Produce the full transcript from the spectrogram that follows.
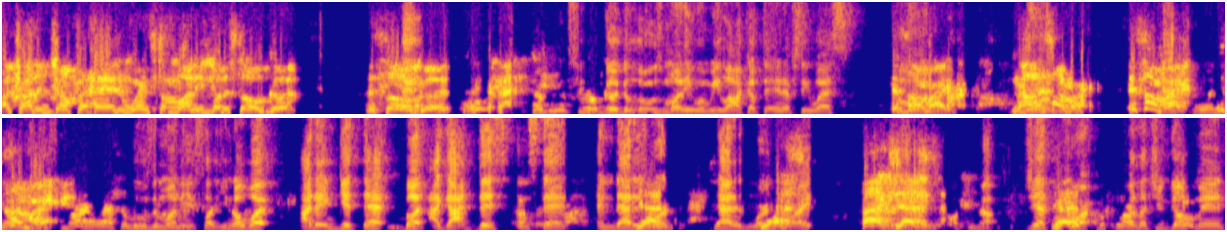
I try to jump ahead and win some money, but it's all good. It's all good. Doesn't it feel good to lose money when we lock up the NFC West? It's all right. man. No, Come it's on, all bro. right. It's all right. That's the one It's all right. After losing money. It's like you know what? I didn't get that, but I got this instead, and that is Yes. worth it. That is worth Yes. it, right? Facts, yes. I'm talking about. Jeff, Yes. before, I, before I let you go, man,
